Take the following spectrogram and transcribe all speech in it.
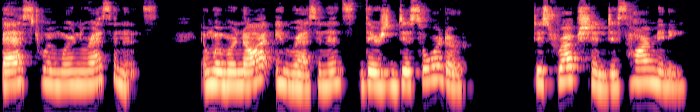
best when we're in resonance. And when we're not in resonance, there's disorder, disruption, disharmony.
